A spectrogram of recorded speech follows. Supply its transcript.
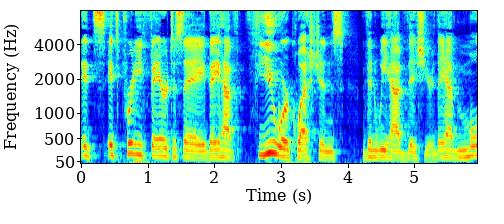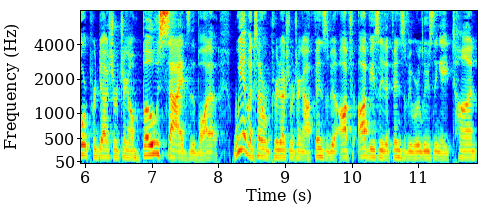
It's it's pretty fair to say they have fewer questions than we have this year. They have more production returning on both sides of the ball. We have a ton of production returning offensively. Obviously, defensively, we're losing a ton.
